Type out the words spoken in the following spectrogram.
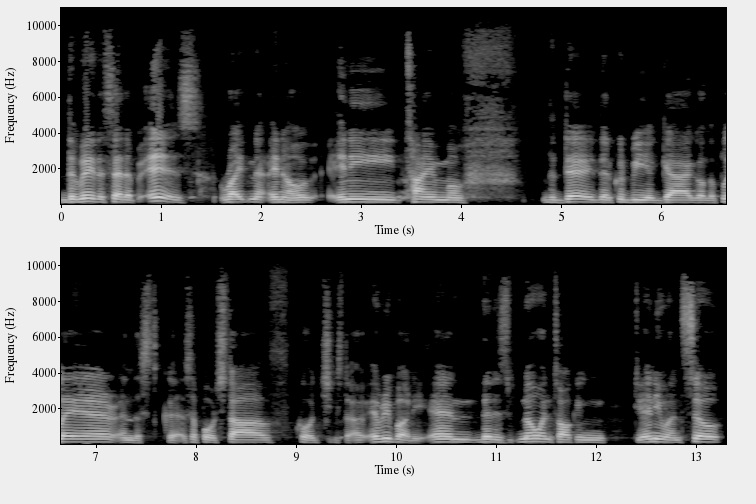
the way the setup is right now, you know, any time of the day there could be a gag on the player and the support staff, coaching staff, everybody, and there is no one talking to anyone. So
